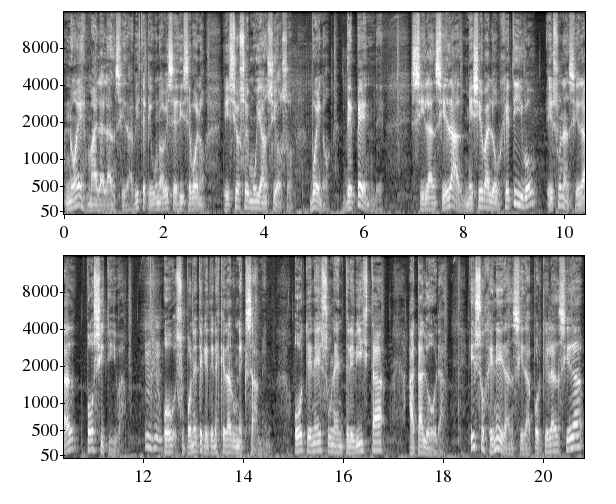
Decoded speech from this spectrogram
no es mala la ansiedad. Viste que uno a veces dice, bueno, y yo soy muy ansioso. Bueno, depende. Si la ansiedad me lleva al objetivo, es una ansiedad positiva. O suponete que tenés que dar un examen. O tenés una entrevista a tal hora. Eso genera ansiedad, porque la ansiedad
